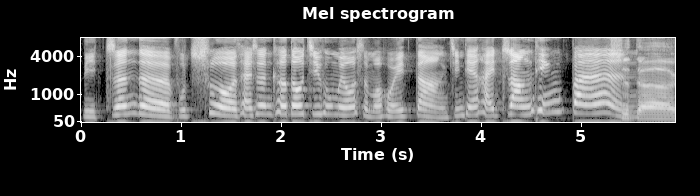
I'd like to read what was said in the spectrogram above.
你真的不错，台盛科都几乎没有什么回档，今天还涨停板。是的，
